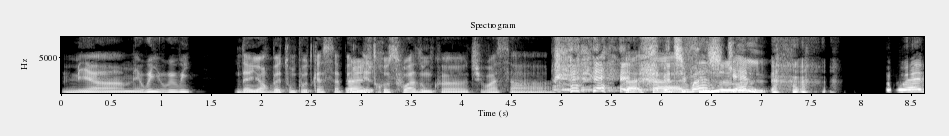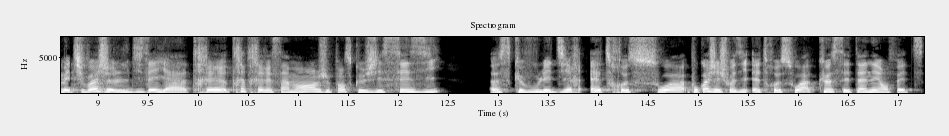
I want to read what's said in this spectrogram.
Mais euh, mais oui, oui, oui. D'ailleurs, bah, ton podcast s'appelle Être soi, donc euh, tu vois ça. ça, mais tu vois, nickel. Ouais, mais tu vois, je le disais il y a très très très récemment. Je pense que j'ai saisi euh, ce que voulait dire être soi. Pourquoi j'ai choisi être soi que cette année en fait?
